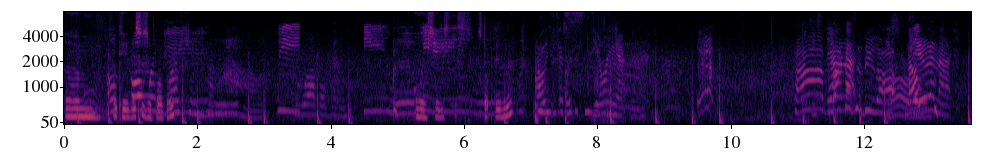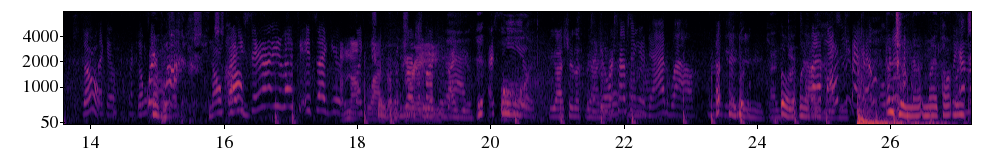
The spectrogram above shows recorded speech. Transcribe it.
Um, okay, this is a problem. Uh, so is this. Stop doing that. Now he's just staring at me. Staring at do that. Staring at. Don't. Like a, Oh, like a, I don't see don't this. come. He's staring at you like it's like you're. I'm not like, black, I'm like gray. you're fucking behind bad. you. I see you. You guys should look Is behind it your first time seeing your dad? Wow. Oh, Whatever. Over I'm chilling out in my apartment. imagine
